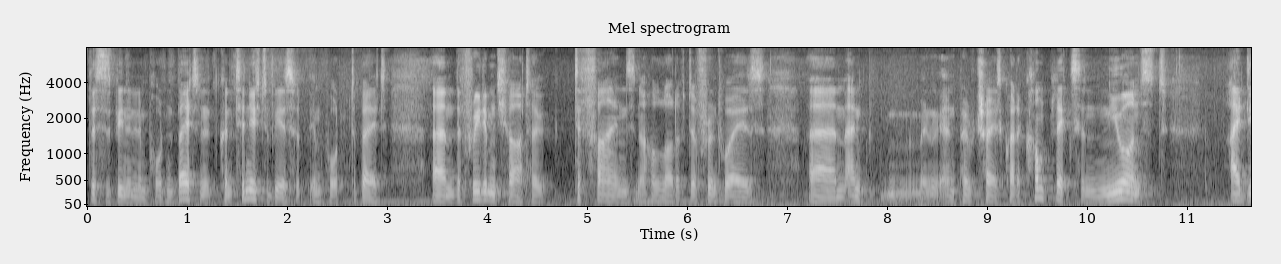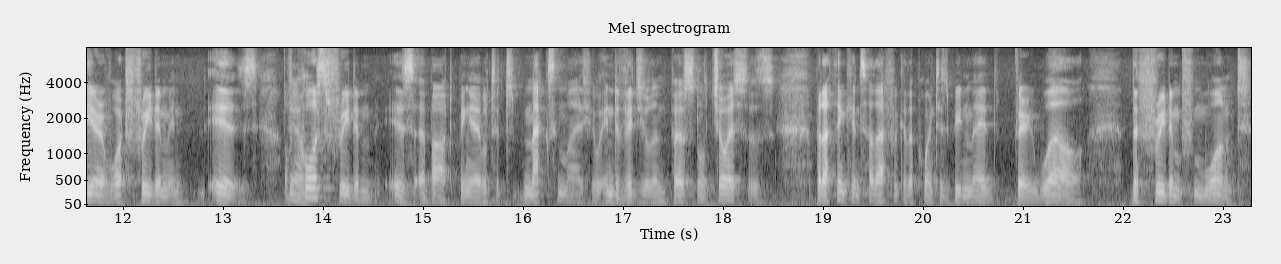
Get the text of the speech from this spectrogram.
this has been an important debate, and it continues to be an important debate. Um, the Freedom Charter defines in a whole lot of different ways um, and, and portrays quite a complex and nuanced idea of what freedom in, is. Of yeah. course, freedom is about being able to maximize your individual and personal choices. But I think in South Africa, the point has been made very well. The freedom from want,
